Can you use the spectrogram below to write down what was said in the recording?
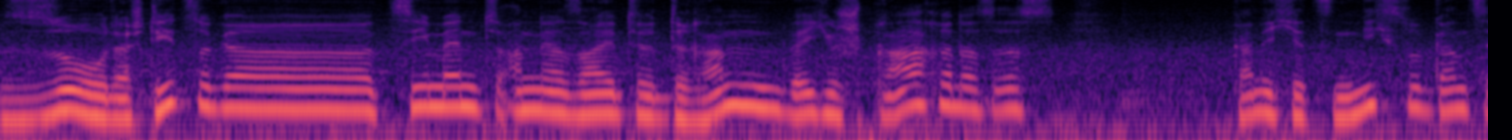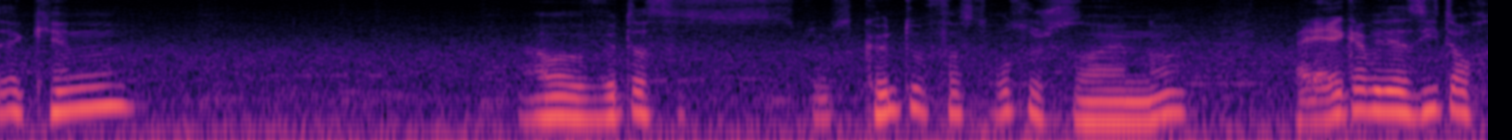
So, da steht sogar Zement an der Seite dran. Welche Sprache das ist, kann ich jetzt nicht so ganz erkennen. Aber wird das... Das könnte fast russisch sein, ne? Der LKW, der sieht auch...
